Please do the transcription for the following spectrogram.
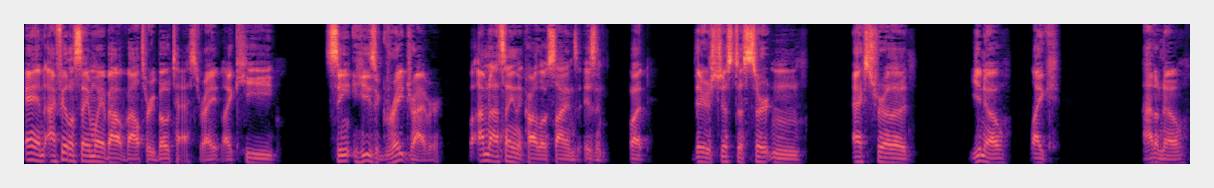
And I feel the same way about Valtteri Bottas, right? Like he, see, he's a great driver. I'm not saying that Carlos Sainz isn't, but there's just a certain extra, you know, like I don't know,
